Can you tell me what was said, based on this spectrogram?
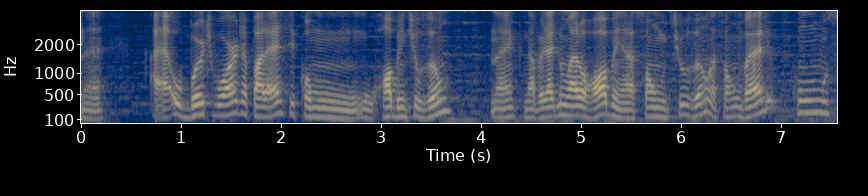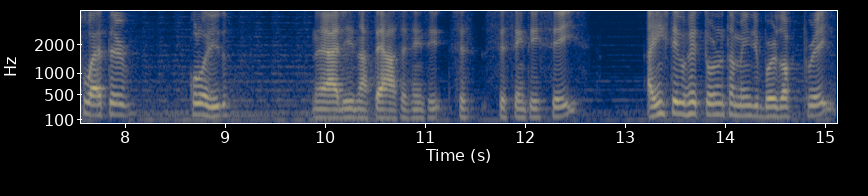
né? O Burt Ward aparece como um, Robin tiozão, né? Que na verdade não era o Robin, era só um tiozão, é só um velho com um suéter colorido, né? Ali na Terra 66. A gente teve o retorno também de Birds of Prey,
